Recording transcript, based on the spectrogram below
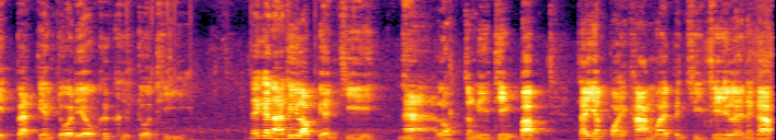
ติดแฟดเพียงตัวเดียวก็คือตัว T ในขณะที่เราเปลี่ยนคีย์นะลบตรงนี้ทิ้งปั๊บถ้ายังปล่อยค้างไว้เป็นคีย์ G เลยนะครับ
